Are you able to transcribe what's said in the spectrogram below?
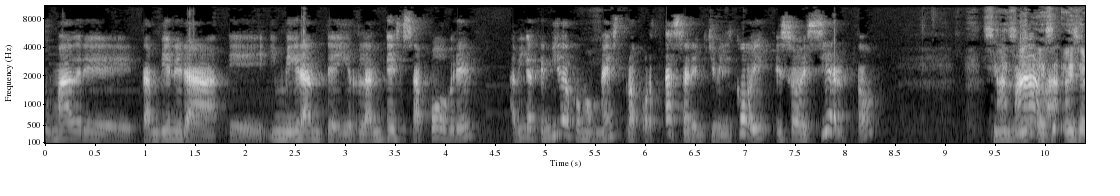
tu madre también era eh, inmigrante irlandesa, pobre, había tenido como maestro a Cortázar en Chivilcoy, eso es cierto. Sí, sí, ese,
